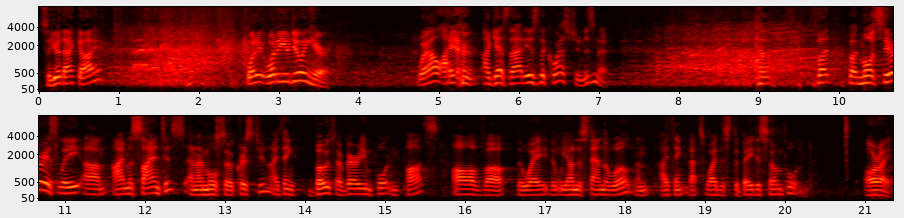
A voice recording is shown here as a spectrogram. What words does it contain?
So you're that guy? what, are, what are you doing here? Well, I, I guess that is the question, isn't it? but, but more seriously, um, I'm a scientist and I'm also a Christian. I think both are very important parts of uh, the way that we understand the world, and I think that's why this debate is so important. All right.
